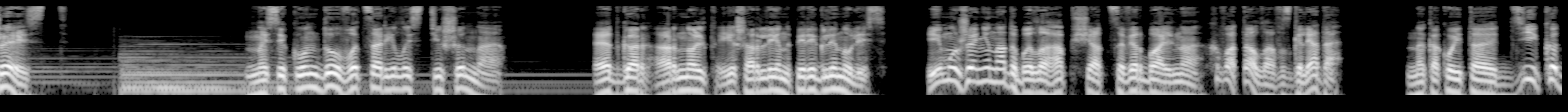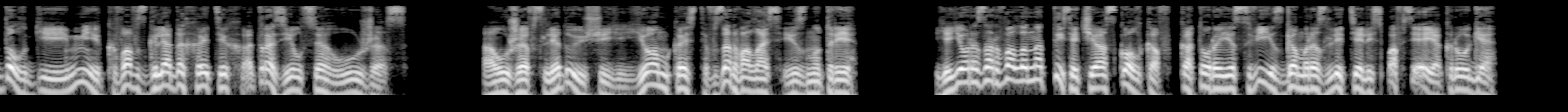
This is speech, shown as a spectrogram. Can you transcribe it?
6 На секунду воцарилась тишина. Эдгар, Арнольд и Шарлин переглянулись. Им уже не надо было общаться вербально, хватало взгляда. На какой-то дико долгий миг во взглядах этих отразился ужас. А уже в следующей емкость взорвалась изнутри. Ее разорвало на тысячи осколков, которые с визгом разлетелись по всей округе.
